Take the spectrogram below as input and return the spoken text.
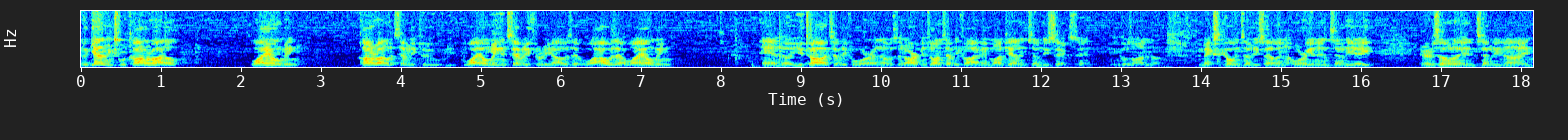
the gatherings were Colorado, Wyoming, Colorado in 72, Wyoming in 73. I was at I was at Wyoming and uh, Utah in 74, and I was at Arkansas in 75, and Montana in 76, and it goes on. Uh, Mexico in 77, Oregon in 78, Arizona in 79,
